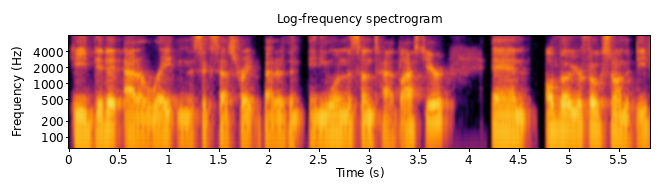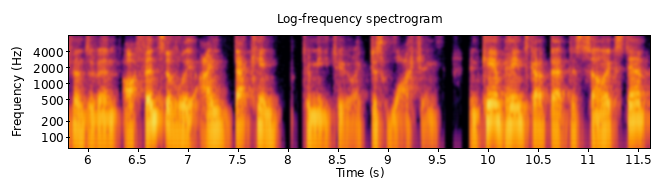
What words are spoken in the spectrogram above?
He did it at a rate and a success rate better than anyone the Suns had last year. And although you're focusing on the defensive end, offensively, I that came to me too, like just watching. And Cam Payne's got that to some extent,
